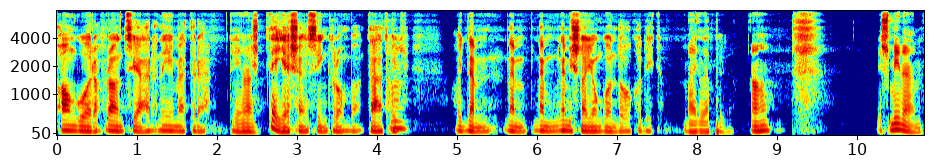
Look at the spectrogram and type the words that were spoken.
angolra, franciára, németre. Tényleg? És teljesen szinkronban. Tehát, hogy, hmm. hogy nem, nem, nem, nem is nagyon gondolkodik. Meglepő. Aha. És mi nem?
